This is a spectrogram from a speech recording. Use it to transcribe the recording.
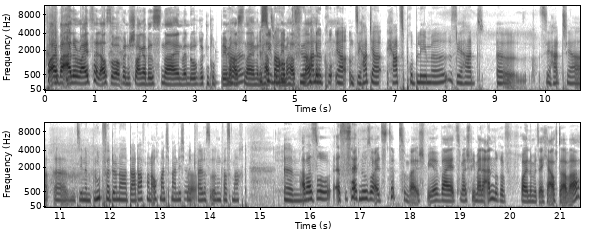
vor allem bei alle Rights halt auch so, wenn du schwanger bist, nein, wenn du Rückenprobleme ja, hast, nein, wenn du Herzprobleme hast, für nein. Alle ja, und sie hat ja Herzprobleme, sie hat äh, sie hat ja, äh, sie nimmt Blutverdünner, da darf man auch manchmal nicht ja. mit, weil das irgendwas macht. Ähm, Aber so, es ist halt nur so als Tipp zum Beispiel, weil zum Beispiel meine andere Freundin, mit der ich ja auch da war,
